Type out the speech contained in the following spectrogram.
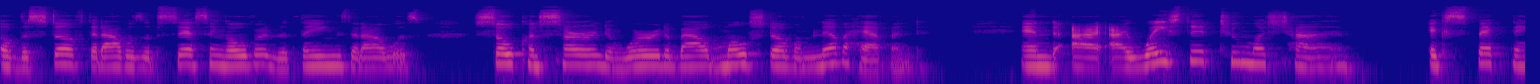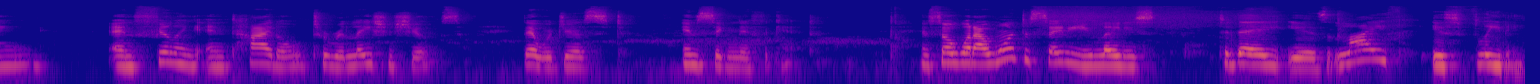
of the stuff that I was obsessing over, the things that I was so concerned and worried about, most of them never happened. And I, I wasted too much time expecting and feeling entitled to relationships that were just insignificant. And so, what I want to say to you, ladies, today is life is fleeting.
